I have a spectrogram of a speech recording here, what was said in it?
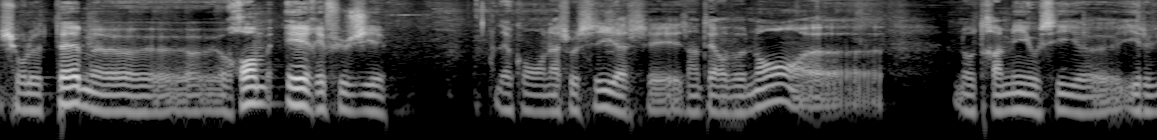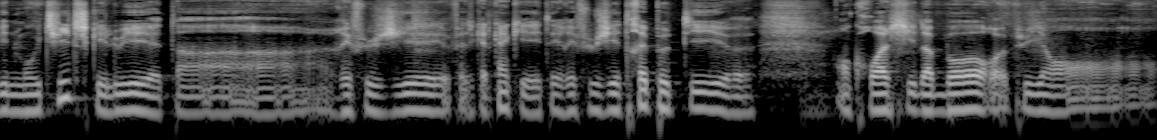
sur le thème Roms et réfugiés. On associe à ces intervenants euh, notre ami aussi euh, Irvin Mujicic, qui lui est un réfugié, quelqu'un qui a été réfugié très petit euh, en Croatie d'abord, puis en,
